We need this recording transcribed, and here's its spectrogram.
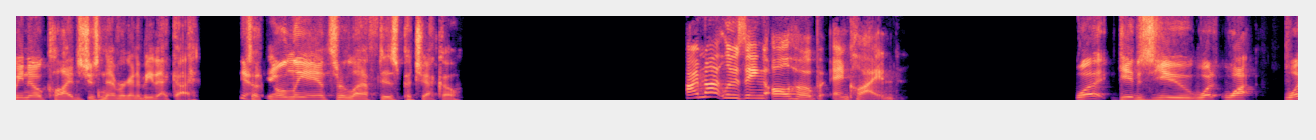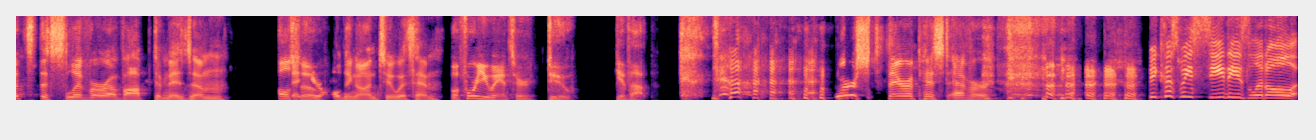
We know Clyde's just never going to be that guy. Yeah. So the only answer left is Pacheco. I'm not losing all hope in Clyde. What gives you what what what's the sliver of optimism also you're holding on to with him? Before you answer, do give up. Worst therapist ever. because we see these little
